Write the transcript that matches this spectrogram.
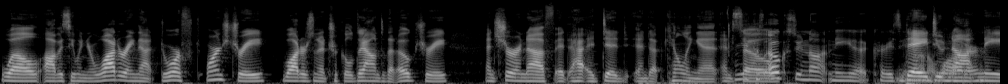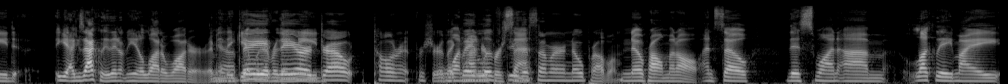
Well, obviously, when you're watering that dwarf orange tree, water's going to trickle down to that oak tree, and sure enough, it ha- it did end up killing it. And so oaks do not need a crazy. they amount of do not need yeah exactly. They don't need a lot of water. I mean Yeah, they get whatever they, are need. They are drought tolerant for sure. Like they live through the summer, no problem. no problem at all. And so this one um luckily my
